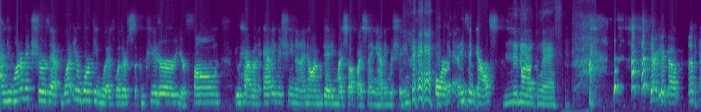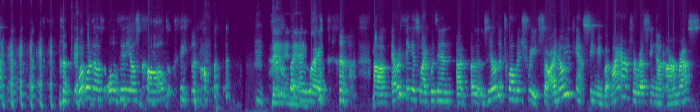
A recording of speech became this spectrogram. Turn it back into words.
And you want to make sure that what you're working with, whether it's the computer, your phone, you have an adding machine, and I know I'm dating myself by saying adding machine, or anything else. Mimeograph. Um, there you go. what were those old videos called? but anyway, um, everything is like within a, a, zero to 12 inch reach. So I know you can't see me, but my arms are resting on armrests.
